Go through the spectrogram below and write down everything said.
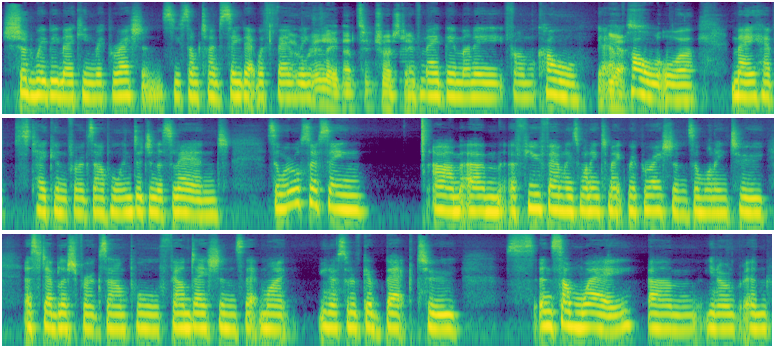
Should we be making reparations? You sometimes see that with families Really, that's interesting. Have made their money from coal, Yes. coal, or may have taken, for example, indigenous land. So we're also seeing um, um, a few families wanting to make reparations and wanting to establish, for example, foundations that might, you know, sort of give back to, in some way, um, you know, and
